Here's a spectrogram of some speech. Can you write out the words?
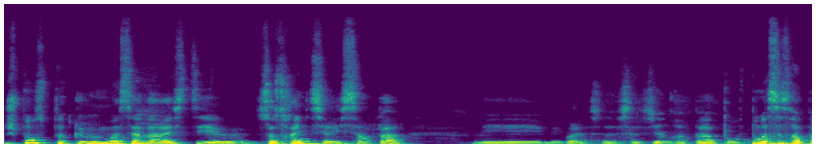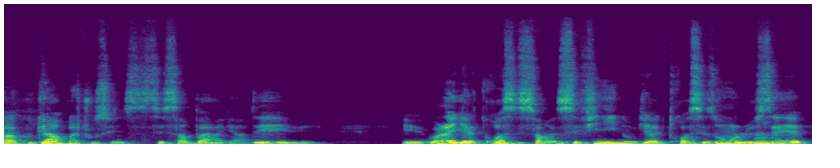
je pense pas que moi ça va rester. euh, ça sera une série sympa, mais, mais voilà, ça, ça viendra pas pour. Pour moi, ça sera pas un coup de cœur. Après, je trouve que c'est sympa à regarder. Et, et voilà, il y a trois. c'est fini, donc il y a que trois saisons, on le Mm. sait.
